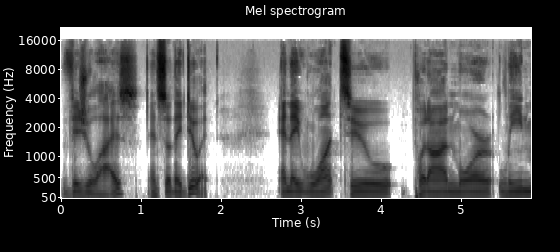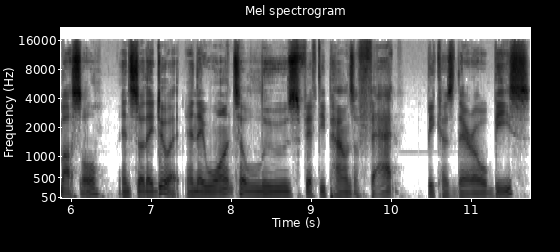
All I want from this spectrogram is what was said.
visualize, and so they do it. And they want to put on more lean muscle, and so they do it. And they want to lose 50 pounds of fat because they're obese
